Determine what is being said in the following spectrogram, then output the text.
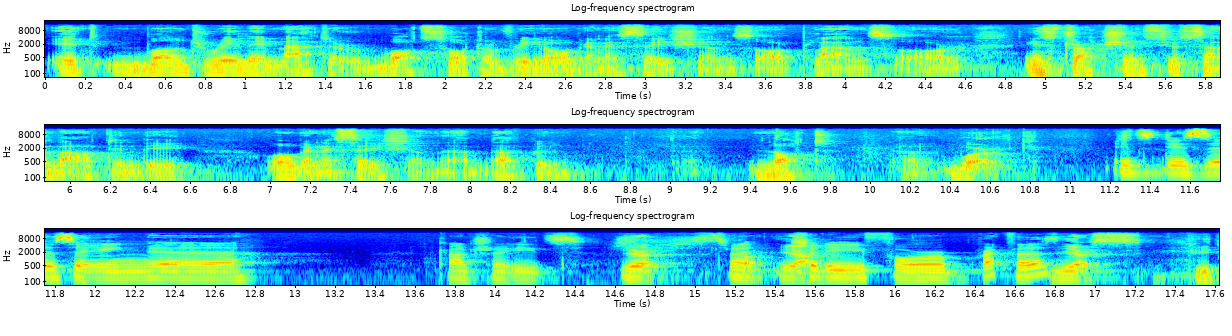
it won't really matter what sort of reorganizations or plans or instructions you send out in the organization, that, that will not uh, work. It's this uh, saying, uh, culture eats Yeah. strategy for breakfast. Yes, Peter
